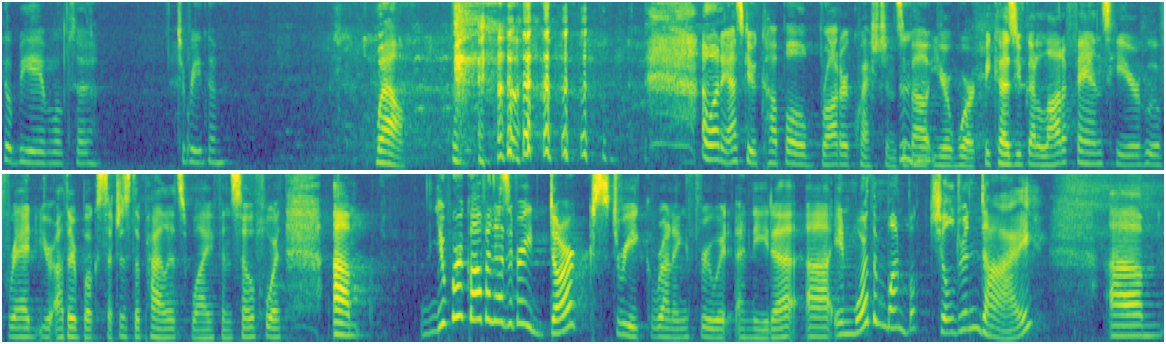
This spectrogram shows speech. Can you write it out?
he'll be able to to read them. Well. I want to ask you a couple broader questions mm-hmm. about your work because you've got a lot of fans here who have read your other books, such as The Pilot's Wife and so forth. Um, your work often has a very dark streak running through it, Anita. Uh, in more than one book, children die. Um,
